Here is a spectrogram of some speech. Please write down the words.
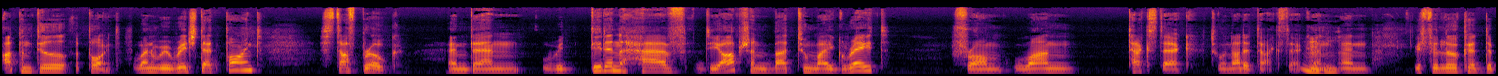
up until a point. When we reached that point stuff broke. And then we didn't have the option but to migrate from one tech stack to another tech stack. Mm-hmm. and and if you look at the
